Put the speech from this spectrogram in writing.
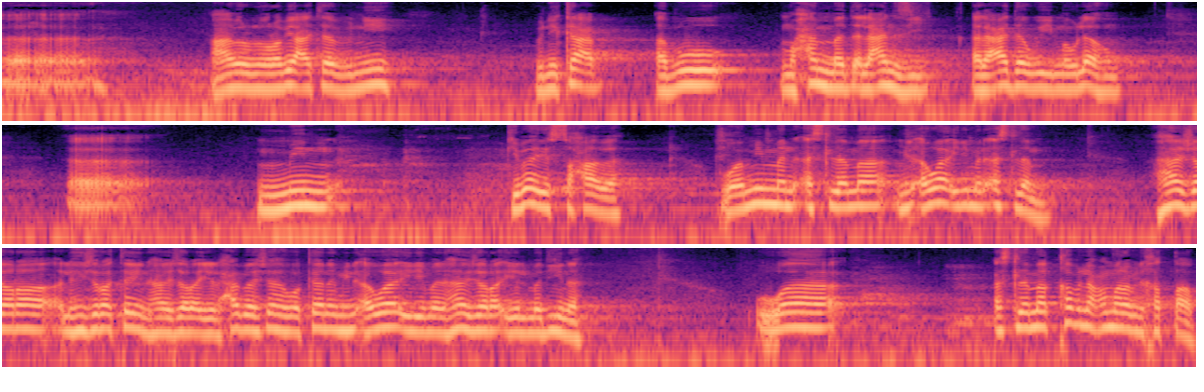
آه، عامر بن ربيعة بن بن كعب أبو محمد العنزي العدوي مولاهم. آه، من كبار الصحابة وممن أسلم من أوائل من أسلم. هاجر الهجرتين هاجر إلى الحبشة وكان من أوائل من هاجر إلى المدينة. وأسلم قبل عمر بن الخطاب.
